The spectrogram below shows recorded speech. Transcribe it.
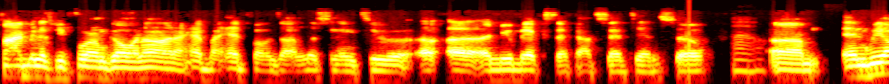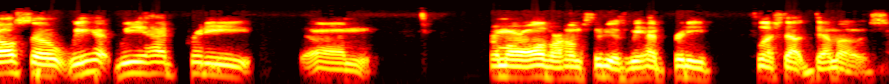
five minutes before I'm going on, I had my headphones on listening to a, a, a new mix that got sent in. So, wow. um, and we also we had we had pretty um, from our all of our home studios, we had pretty fleshed out demos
